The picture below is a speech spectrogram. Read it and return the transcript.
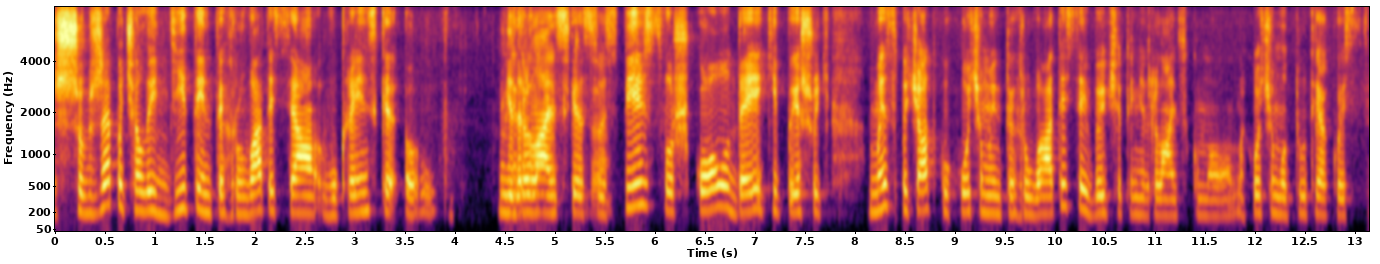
що вже почали діти інтегруватися в українське о, Нідерландське, суспільство, школу. Деякі пишуть: ми спочатку хочемо інтегруватися і вивчити нідерландську мову. Ми хочемо тут якось.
